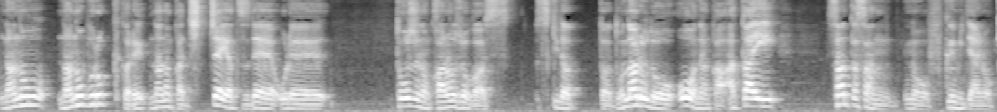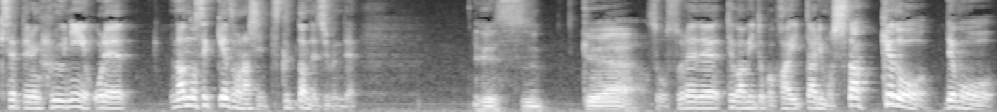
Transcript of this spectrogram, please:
ナノナノブロックかレななんかちっちゃいやつで俺当時の彼女がす好きだったドナルドをなんか赤いサンタさんの服みたいのを着せてる風に俺何の設計図もなしに作ったんだよ自分で。えー、すっげえそうそれで手紙とか書いたりもしたけどでも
